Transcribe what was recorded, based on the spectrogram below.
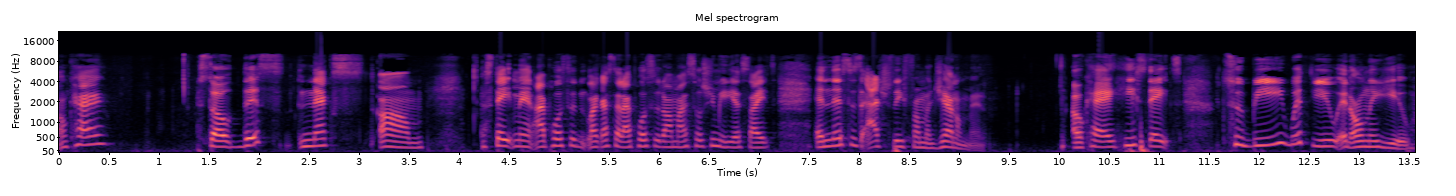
Okay? So this next um statement I posted like I said I posted on my social media sites and this is actually from a gentleman. Okay? He states to be with you and only you.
